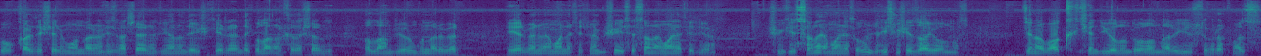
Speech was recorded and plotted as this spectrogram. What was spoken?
bu kardeşlerimi, onların hizmetlerini, dünyanın değişik yerlerinde olan arkadaşlarımızı Allah'ım diyorum bunları ver. Eğer benim emanet etmem bir şey ise sana emanet ediyorum. Çünkü sana emanet olunca hiçbir şey zayi olmaz. Cenab-ı Hak kendi yolunda olanları yüzüstü bırakmaz.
